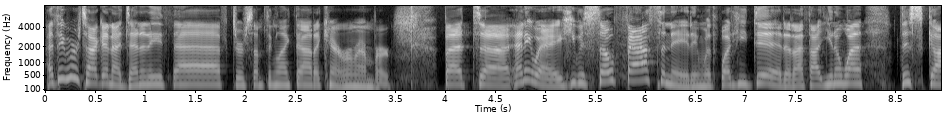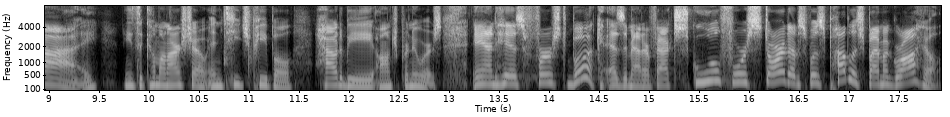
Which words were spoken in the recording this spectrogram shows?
I think we were talking identity theft or something like that. I can't remember. But uh, anyway, he was so fascinating with what he did. And I thought, you know what? This guy needs to come on our show and teach people how to be entrepreneurs. And his first book, as a matter of fact, School for Startups, was published by McGraw Hill.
